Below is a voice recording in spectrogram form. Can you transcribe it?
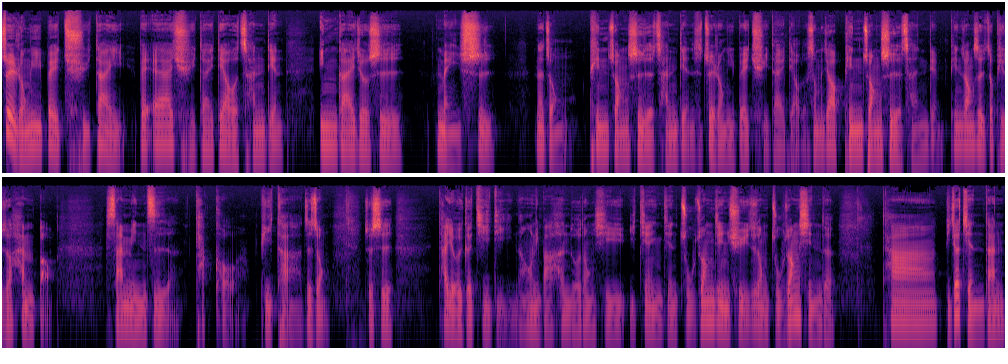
最容易被取代、被 AI 取代掉的餐点，应该就是美式那种拼装式的餐点是最容易被取代掉的。什么叫拼装式的餐点？拼装式就比如说汉堡、三明治、taco、pita 这种，就是它有一个基底，然后你把很多东西一件一件组装进去，这种组装型的，它比较简单。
